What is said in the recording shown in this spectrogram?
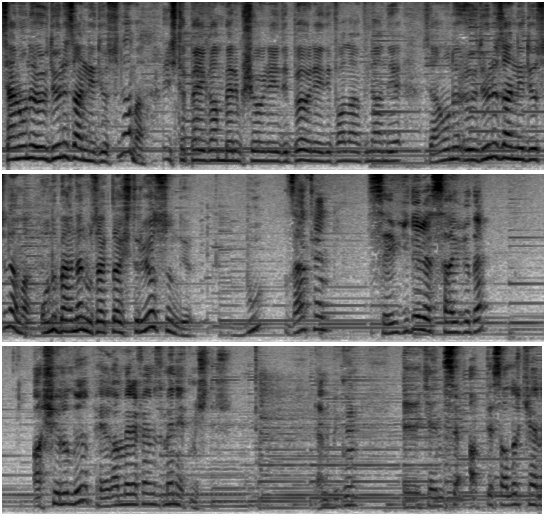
sen onu övdüğünü zannediyorsun ama işte peygamberim şöyleydi böyleydi falan filan diye sen onu övdüğünü zannediyorsun ama onu benden uzaklaştırıyorsun diyor. Bu zaten sevgide ve saygıda aşırılığı Peygamber Efendimiz men etmiştir. Yani bir gün e, kendisi abdest alırken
